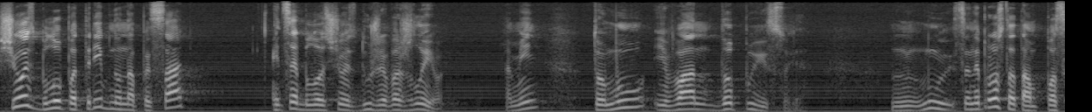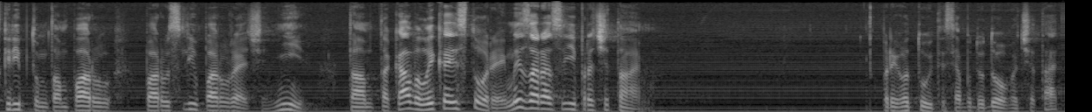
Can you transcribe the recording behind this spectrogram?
Щось було потрібно написати, і це було щось дуже важливе. Амінь. Тому Іван дописує. Ну, це не просто там по скриптум там пару, пару слів, пару речень. Ні. Там така велика історія. І ми зараз її прочитаємо. Приготуйтеся, буду довго читати.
